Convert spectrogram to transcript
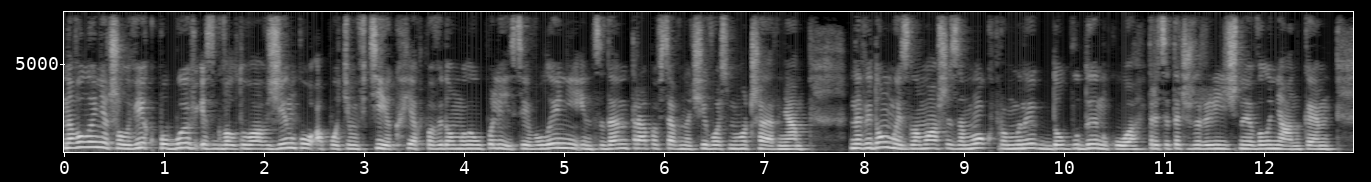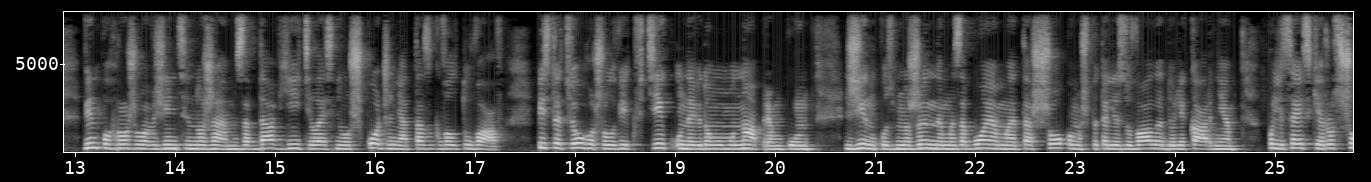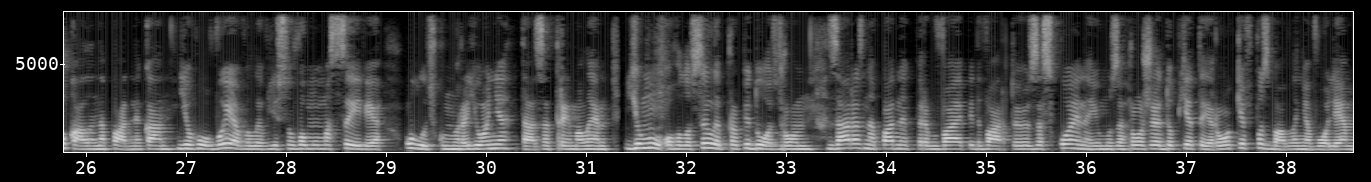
На Волині чоловік побив і зґвалтував жінку, а потім втік. Як повідомили у поліції Волині, інцидент трапився вночі 8 червня. Невідомий, зламавши замок, проник до будинку 34-річної волинянки. Він погрожував жінці ножем, завдав їй тілесні ушкодження та зґвалтував. Після цього чоловік втік у невідомому напрямку. Жінку з множинними забоями та шоком шпиталізували до лікарні. Поліцейські розшукали нападника. Його виявили в лісовому масиві у Луцькому районі та затримали. Йому оголосили про підозру. Зараз нападник перебуває під вартою. За скоєне йому загрожує до п'яти років позбавлення волі.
